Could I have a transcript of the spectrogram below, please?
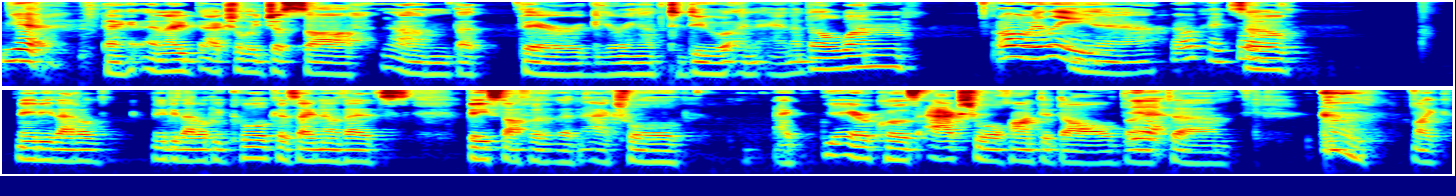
Yeah. thing. And I actually just saw um, that they're gearing up to do an Annabelle one. Oh, really? Yeah. Okay, cool. So maybe that'll maybe that'll be cool because I know that it's based off of an actual, air quotes, actual haunted doll. But um, like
